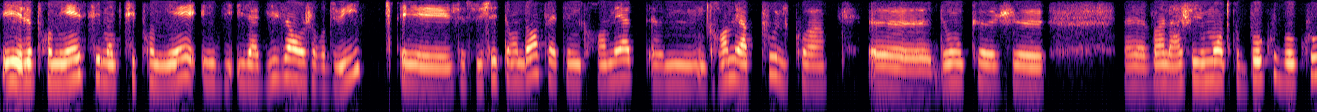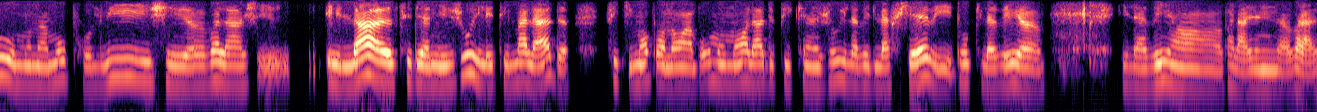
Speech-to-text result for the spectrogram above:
Et le premier, c'est mon petit premier. Et il a dix ans aujourd'hui. Et je suis, j'ai tendance à être une grand-mère, euh, grand-mère poule, quoi. Euh, donc, euh, je, euh, voilà, je lui montre beaucoup, beaucoup mon amour pour lui. J'ai, euh, voilà, j'ai, et là, ces derniers jours, il était malade. Effectivement, pendant un bon moment, là, depuis 15 jours, il avait de la fièvre et donc il avait, il avait un, voilà, une, voilà,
